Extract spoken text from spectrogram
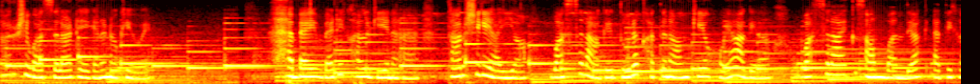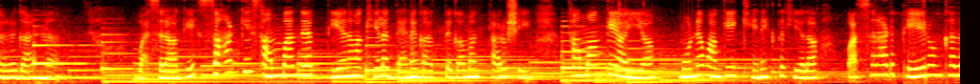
තරුෂි වස්සලාට ඒ ගැන නොකිව්වේ. හැබැයි වැඩි කල් ගිය නැහැ තර්ෂිගේ අයියා වස්සලාගේ දුරකථන අංකය හොයාගෙන වස්සලායක සම්බන්ධයක් ඇති කර ගන්න. වස්සලාගේ සහන්ගේ සම්බන්ධයක් තියෙනවා කියලා දැනගත්ත ගමන් තරුෂී තමන්ගේ අයියා මොන වගේ කෙනෙක්ද කියලා වස්සලාට තේරුම් කළ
